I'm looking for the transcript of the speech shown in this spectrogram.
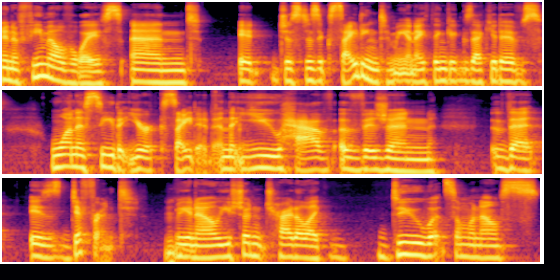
in a female voice. And it just is exciting to me. And I think executives want to see that you're excited and that you have a vision that is different. You mm-hmm. know, you shouldn't try to like do what someone else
